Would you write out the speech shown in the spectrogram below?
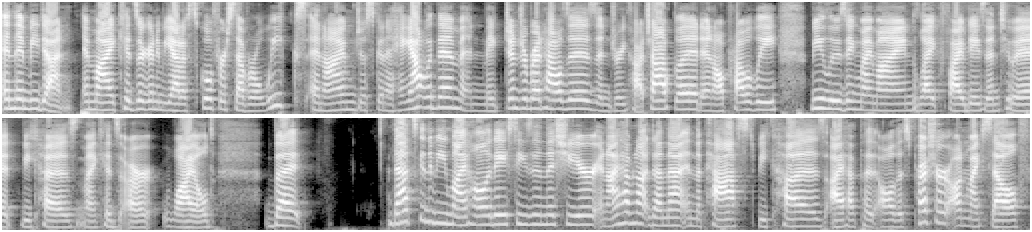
and then be done. And my kids are going to be out of school for several weeks, and I'm just going to hang out with them and make gingerbread houses and drink hot chocolate. And I'll probably be losing my mind like five days into it because my kids are wild. But that's going to be my holiday season this year. And I have not done that in the past because I have put all this pressure on myself.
